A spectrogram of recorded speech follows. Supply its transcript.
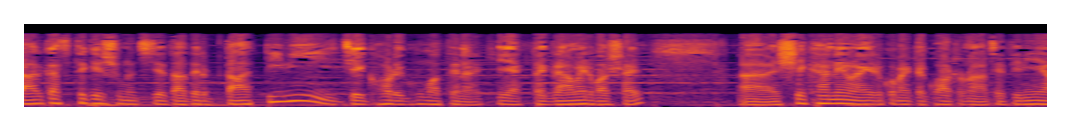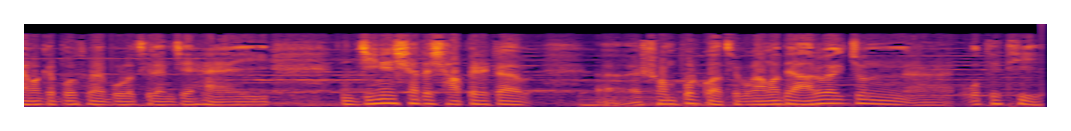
তার কাছ থেকে শুনেছি যে তাদের তিনি যে ঘরে ঘুমাতেন আর কি, একটা গ্রামের বাসায় সেখানেও এরকম একটা ঘটনা আছে। তিনি আমাকে প্রথমে বলেছিলেন যে হ্যাঁ এই জিনের সাথে সাপের একটা সম্পর্ক আছে এবং আমাদের আরও একজন অতিথি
